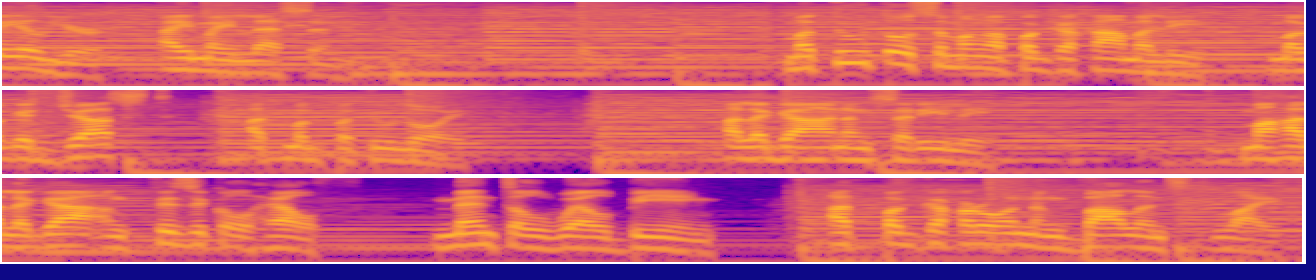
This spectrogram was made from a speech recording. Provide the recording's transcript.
failure ay may lesson. Matuto sa mga pagkakamali, mag-adjust at magpatuloy. Alagaan ang sarili. Mahalaga ang physical health, mental well-being, at pagkakaroon ng balanced life.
